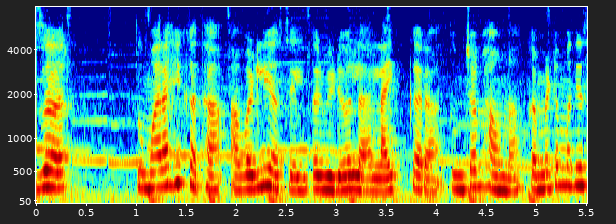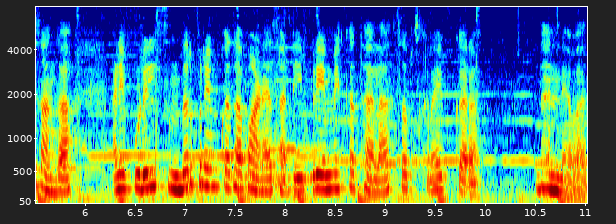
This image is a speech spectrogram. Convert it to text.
जर तुम्हाला ही कथा आवडली असेल तर व्हिडिओला लाईक करा तुमच्या भावना कमेंटमध्ये सांगा आणि पुढील सुंदर प्रेमकथा पाहण्यासाठी प्रेम कथाला सबस्क्राईब करा. धन्यवाद.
